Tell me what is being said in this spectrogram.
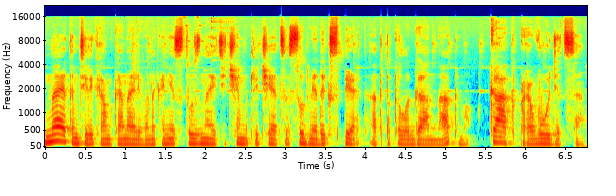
На этом телеграм-канале вы наконец-то узнаете, чем отличается судмедэксперт от патологоанатома, как проводится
